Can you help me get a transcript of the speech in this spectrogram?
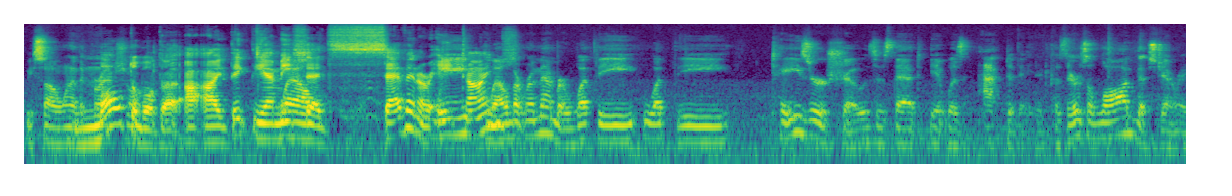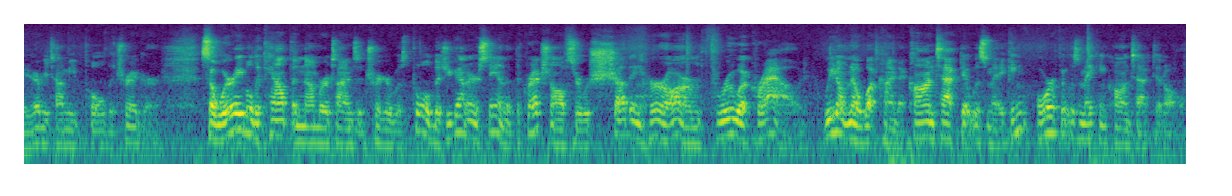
We saw one of the multiple. ti- I, I think the ME Well, said seven or eight we- times. Well, but remember what the what the taser shows is that it was activated because there's a log that's generated every time you pull the trigger. So we're able to count the number of times the trigger was pulled, but you got to understand that the correctional officer was shoving her arm through a crowd. We don't know what kind of contact it was making or if it was making contact at all.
